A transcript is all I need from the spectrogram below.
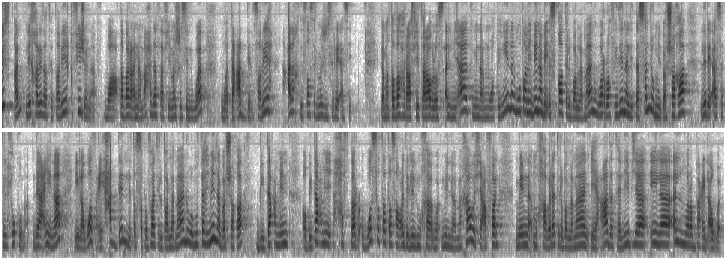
وفقا لخريطة الطريق في جنيف. واعتبر أن ما حدث في مجلس النواب هو تعد صريح على اختصاص المجلس الرئاسي. كما تظاهر في طرابلس المئات من المواطنين المطالبين بإسقاط البرلمان والرافضين لتسلم بشاغة لرئاسة الحكومة داعين إلى وضع حد لتصرفات البرلمان ومتهمين بشاغة بدعم أو بدعم حفتر وسط تصاعد للمخاوف عفوا من محاولات البرلمان إعادة ليبيا إلى المربع الأول.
